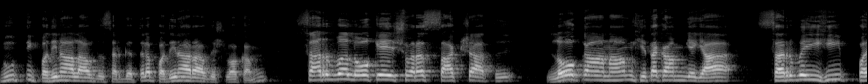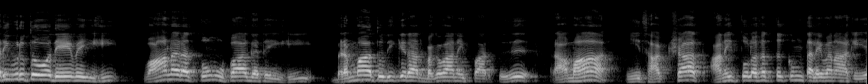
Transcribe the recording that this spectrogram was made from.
நூத்தி பதினாலாவது சர்க்கத்துல பதினாறாவது ஸ்லோகம் சர்வ லோகேஸ்வர சாட்சாத்து லோகானாம் ஹிதகாமியா சர்வைகி பரிவிருத்தோ தேவைகி வானரத்துவம் உபாகதைகி பிரம்மா துதிக்கிறார் பகவானை பார்த்து ராமா நீ சாட்சாத் அனைத்துலகத்துக்கும் தலைவனாகிய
